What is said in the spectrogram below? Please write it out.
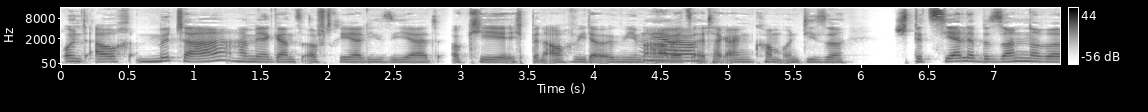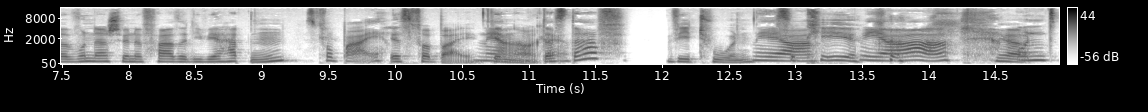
Und auch Mütter haben ja ganz oft realisiert, okay, ich bin auch wieder irgendwie im ja. Arbeitsalltag angekommen und diese spezielle, besondere, wunderschöne Phase, die wir hatten, ist vorbei. Ist vorbei. Ja, genau. Okay. Das darf wehtun. Ja. Ist okay. Ja. ja. Und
